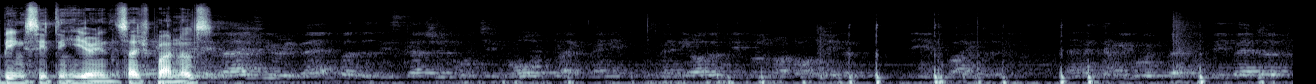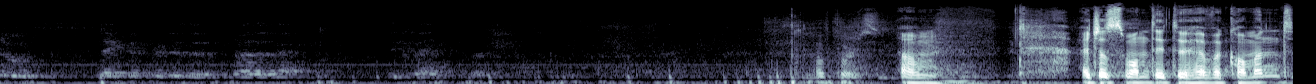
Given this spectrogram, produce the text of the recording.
being sitting here in such panels. Um, I just wanted to have a comment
